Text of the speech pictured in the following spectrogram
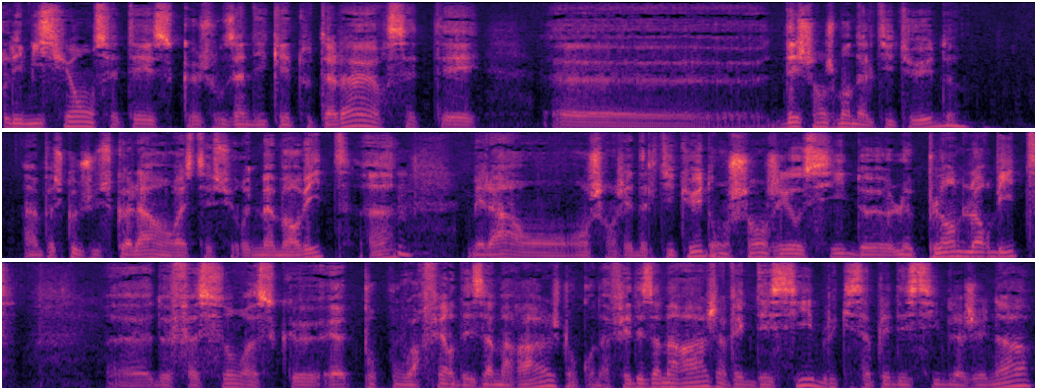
les missions, c'était ce que je vous indiquais tout à l'heure, c'était euh, des changements d'altitude, hein, parce que jusque-là, on restait sur une même orbite, hein, mm. mais là, on, changeait d'altitude, on changeait aussi de, le plan de l'orbite, euh, de façon à ce que pour pouvoir faire des amarrages. Donc on a fait des amarrages avec des cibles qui s'appelaient des cibles à Géna.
